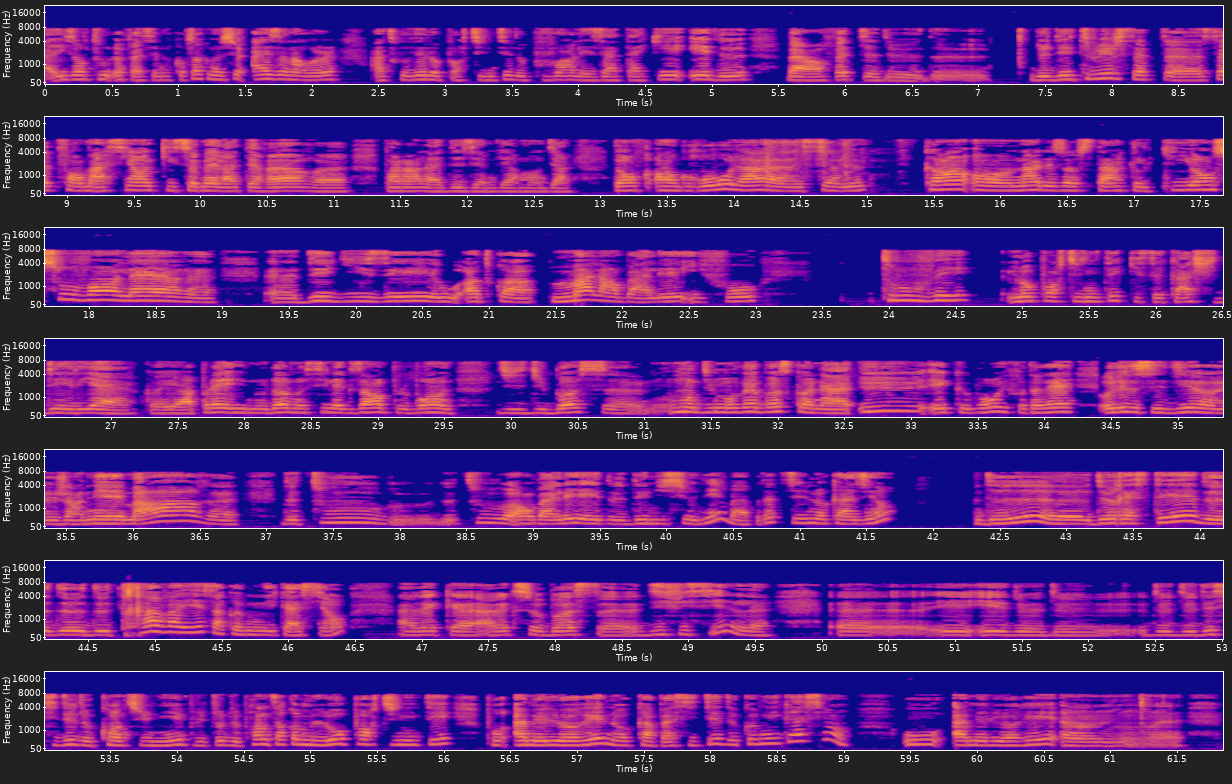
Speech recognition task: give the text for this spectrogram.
ils ont tout, enfin c'est comme ça que Monsieur Eisenhower a trouvé l'opportunité de pouvoir les attaquer et de, ben en fait de de de détruire cette euh, cette formation qui semait la terreur euh, pendant la deuxième guerre mondiale. Donc en gros là, euh, sérieux, quand on a des obstacles qui ont souvent l'air déguisés ou en tout cas mal emballés, il faut trouver l'opportunité qui se cache derrière. Et après, il nous donne aussi l'exemple, bon, du, du boss, euh, du mauvais boss qu'on a eu et que bon, il faudrait, au lieu de se dire euh, j'en ai marre euh, de tout, de tout emballer et de démissionner, bah peut-être c'est une occasion de de rester de, de de travailler sa communication avec euh, avec ce boss euh, difficile euh, et, et de, de, de, de décider de continuer plutôt de prendre ça comme l'opportunité pour améliorer nos capacités de communication ou améliorer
